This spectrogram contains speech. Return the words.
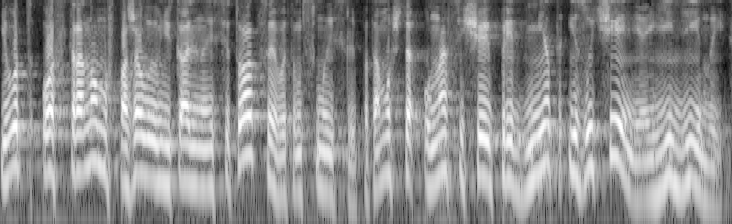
и вот у астрономов, пожалуй, уникальная ситуация в этом смысле, потому что у нас еще и предмет изучения единый,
